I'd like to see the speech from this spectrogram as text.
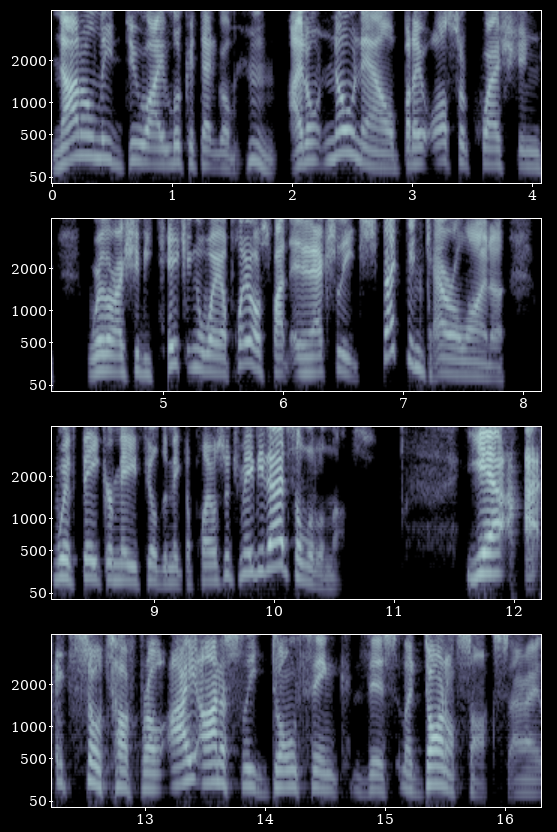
Not only do I look at that and go, hmm, I don't know now, but I also question whether I should be taking away a playoff spot and actually expecting Carolina with Baker Mayfield to make the playoffs, which maybe that's a little nuts. Yeah, it's so tough, bro. I honestly don't think this like Darnold sucks. All right,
